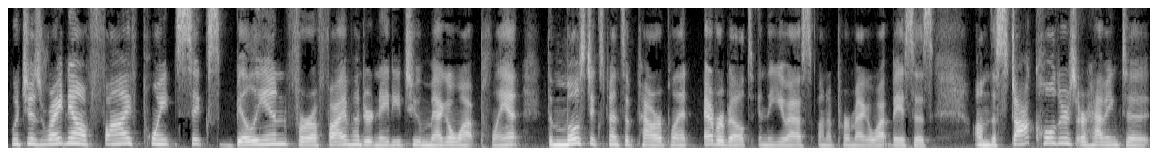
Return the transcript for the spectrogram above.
which is right now 5.6 billion for a 582 megawatt plant, the most expensive power plant ever built in the U.S. on a per megawatt basis. Um, the stockholders are having to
